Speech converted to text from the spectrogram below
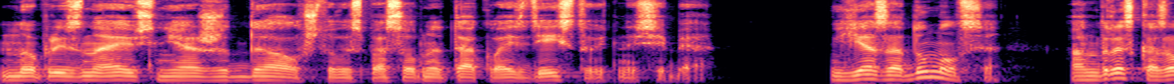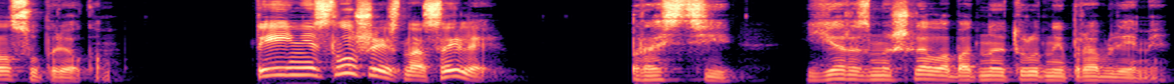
но, признаюсь, не ожидал, что вы способны так воздействовать на себя». Я задумался, Андре сказал с упреком. «Ты не слушаешь нас, или?» «Прости, я размышлял об одной трудной проблеме».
